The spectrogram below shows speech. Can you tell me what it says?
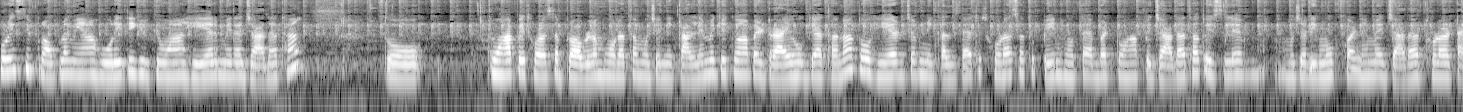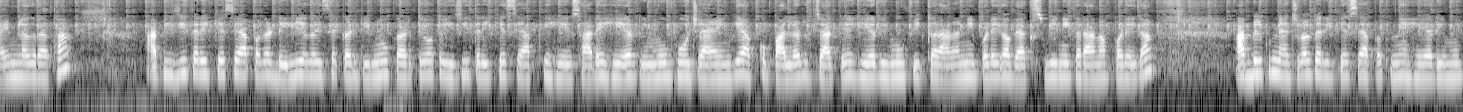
थोड़ी सी प्रॉब्लम यहाँ हो रही थी क्योंकि वहाँ हेयर मेरा ज़्यादा था। तो वहाँ पे थोड़ा सा प्रॉब्लम हो रहा था मुझे निकालने में, क्योंकि वहाँ पे ड्राई हो गया था ना तो हेयर जब निकलता है तो थोड़ा सा तो पेन होता है बट वहाँ पे ज़्यादा था तो इसलिए मुझे रिमूव करने में ज़्यादा थोड़ा टाइम लग रहा था। आप इजी तरीके से आप अगर डेली अगर इसे कंटिन्यू करते हो तो इजी तरीके से आपके हेयर सारे हेयर रिमूव हो जाएँगे, आपको पार्लर जाके हेयर रिमूव भी कराना नहीं पड़ेगा वैक्स भी नहीं कराना पड़ेगा। आप बिल्कुल नेचुरल तरीके से आप अपने हेयर रिमूव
